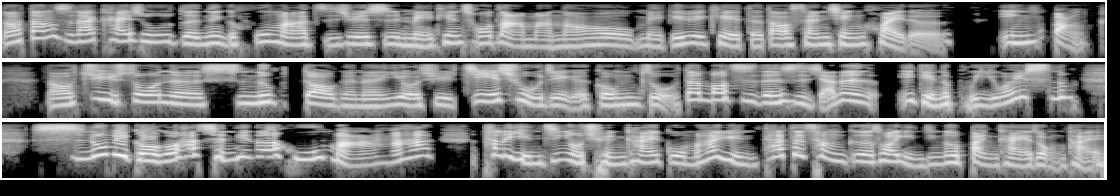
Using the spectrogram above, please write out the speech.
然后当时他开出的那个呼麻职缺是每天抽大麻，然后每个月可以得到三千块的。英镑，然后据说呢，Snoop Dogg 呢也有去接触这个工作，但不知道是真是假，但一点都不意外，因为 Snoop Snoopy 狗狗它成天都在呼麻，它它的眼睛有全开过吗？它眼它在唱歌的时候，眼睛都半开的状态。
